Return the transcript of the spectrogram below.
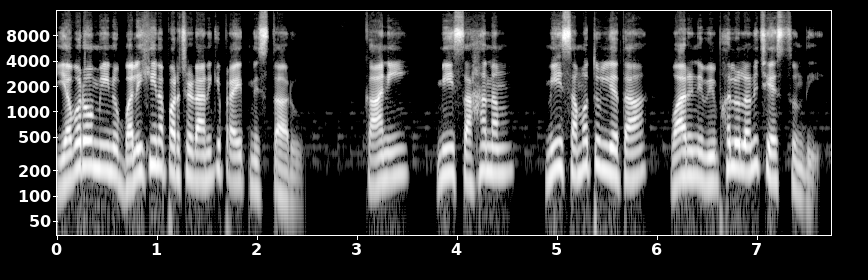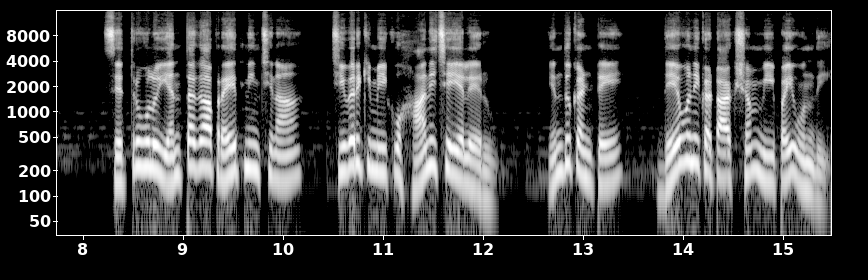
ఎవరో మీను బలహీనపరచడానికి ప్రయత్నిస్తారు. కానీ మీ సహనం మీ సమతుల్యత వారిని విఫలులను చేస్తుంది. శత్రువులు ఎంతగా ప్రయత్నించినా చివరికి మీకు హాని చేయలేరు. ఎందుకంటే దేవుని కటాక్షం మీపై ఉంది.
